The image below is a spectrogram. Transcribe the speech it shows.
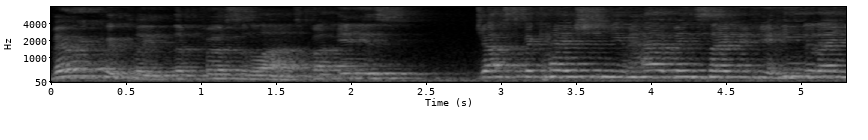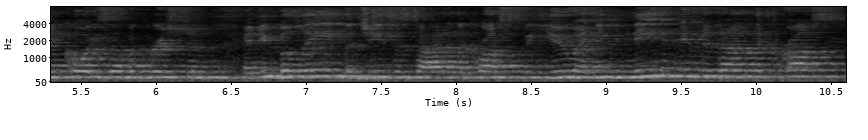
Very quickly, the first and last, but it is Justification, you have been saved. If you're here today and you call yourself a Christian and you believe that Jesus died on the cross for you and you needed him to die on the cross,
